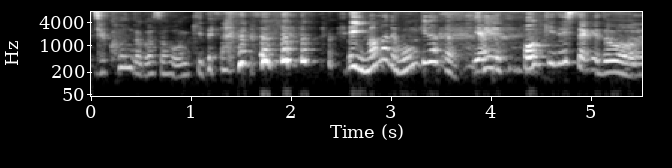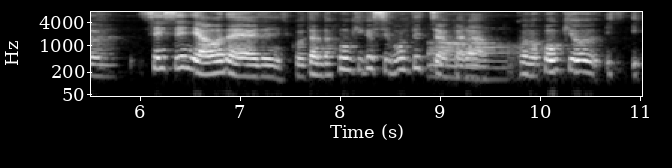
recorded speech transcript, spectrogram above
じゃあ今度こそ本気で。え今まで本気だったの？いやえ本気でしたけど、うん。先生に会わない間にこうだんだん本気がしぼんでっちゃうからこの本気をいい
